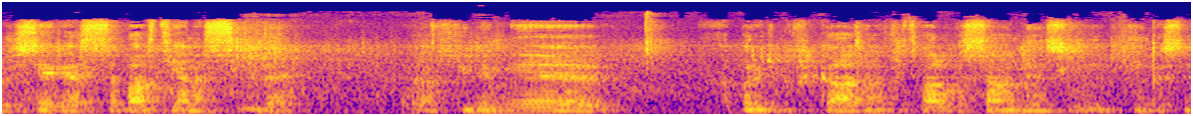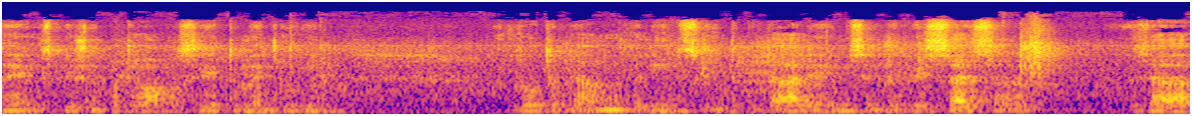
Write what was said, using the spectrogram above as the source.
režiserja Sebastiana Silve. Uh, film je prvič bil prikazan na festivalu v Sundance in kasneje uspešno potoval po svetu, med drugim v Rotterdamu, v Lincu in tako dalje. Mislim, da gre sad za, za,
